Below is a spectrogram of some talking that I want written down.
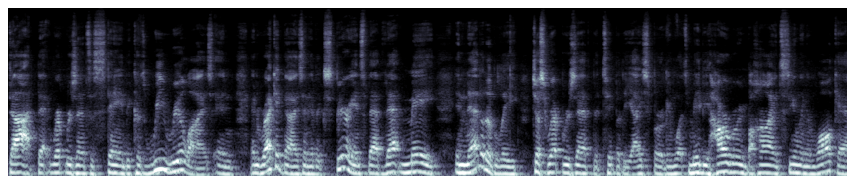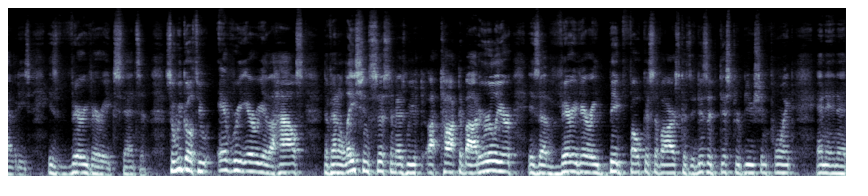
dot that represents a stain because we realize and and recognize and have experienced that that may inevitably just represent the tip of the iceberg and what's maybe harboring behind ceiling and wall cavities is very very extensive. So we go through every area of the house. The ventilation system, as we uh, talked about earlier, is a very, very big focus of ours because it is a distribution point and in a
